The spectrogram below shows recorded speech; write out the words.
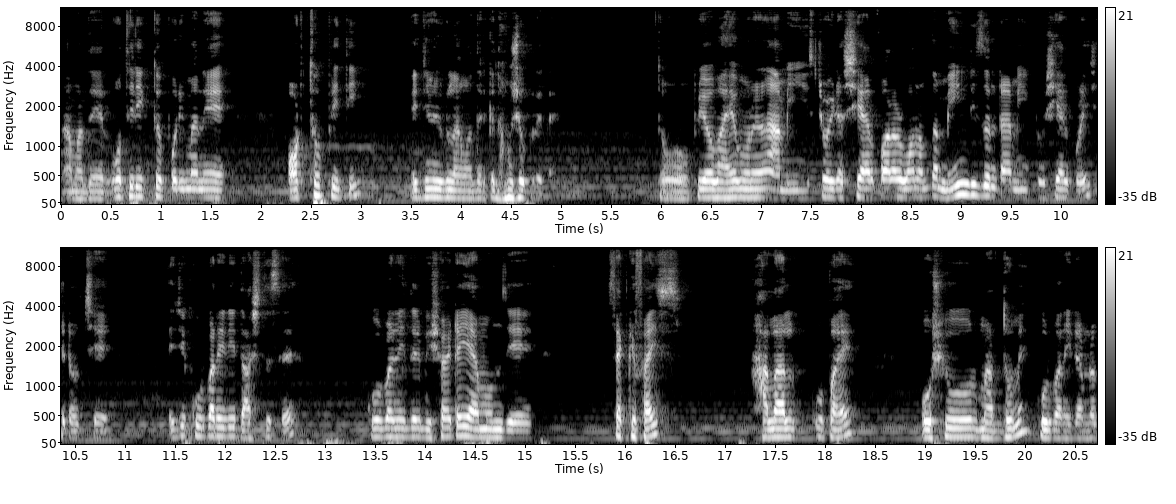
আমাদের অতিরিক্ত পরিমাণে অর্থপ্রীতি, এই জিনিসগুলো আমাদেরকে ধ্বংস করে দেয়। তো প্রিয় ভাই বোনেরা, আমি স্টোরিটা শেয়ার করার ওয়ান অফ দ্য মেইন রিজনটা আমি একটু শেয়ার করি, সেটা হচ্ছে এই যে কুরবানির ঈদ আসতেছে, কুরবানির ঈদের বিষয়টাই এমন যে স্যাক্রিফাইস হালাল উপায়ে পশুর মাধ্যমে কুরবানিটা আমরা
